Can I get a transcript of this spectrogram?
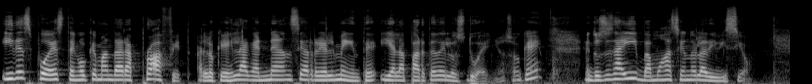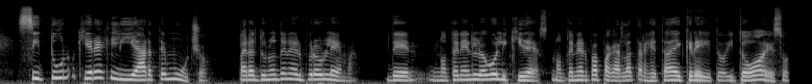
Y después tengo que mandar a profit, a lo que es la ganancia realmente y a la parte de los dueños, ¿ok? Entonces ahí vamos haciendo la división. Si tú no quieres liarte mucho para tú no tener problemas, de no tener luego liquidez, no tener para pagar la tarjeta de crédito y todo eso,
